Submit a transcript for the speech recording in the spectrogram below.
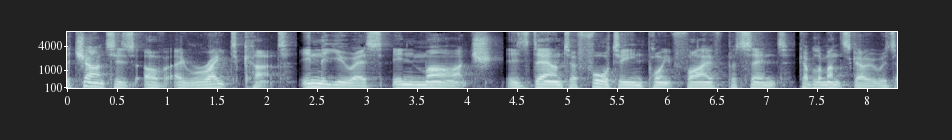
The chances of a rate cut in the US in March is down to 14.5%. A couple of months ago, it was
